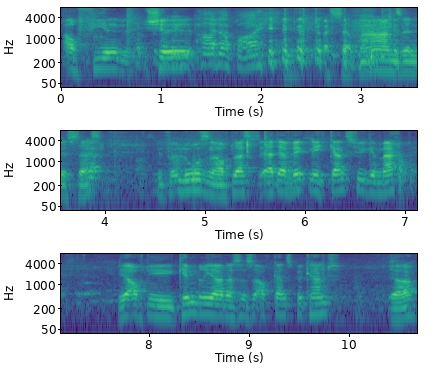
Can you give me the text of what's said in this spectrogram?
Auch viel Ein Chill. paar dabei. Was ist der Wahnsinn ist das? Wir verlosen auch. Du hast, er hat ja wirklich ganz viel gemacht. Ja, auch die Kimbria, das ist auch ganz bekannt. Ja.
